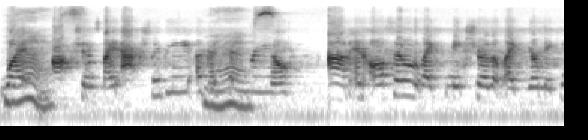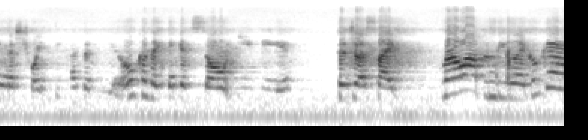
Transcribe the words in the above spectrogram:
what yes. options might actually be a good fit for you. Um, and also like make sure that like you're making this choice because of you because I think it's so easy to just like grow up and be like, okay,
